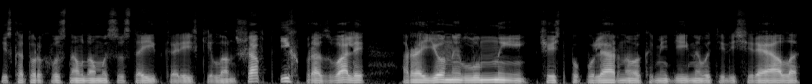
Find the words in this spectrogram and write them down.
из которых в основном и состоит корейский ландшафт, их прозвали «районы Луны» в честь популярного комедийного телесериала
